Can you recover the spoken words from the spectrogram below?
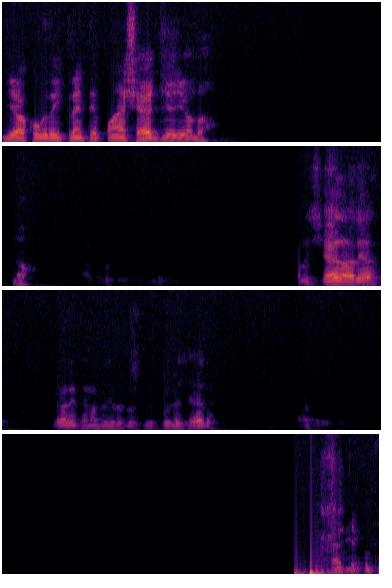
ਜੇ ਆਖੋਗੇ ਤਾਂ ਇਤਨਾ ਹੀ ਤੇ ਪਾਇਆ ਸ਼ਾਇਦ ਜੇ ਜੇ ਆਉਂਦਾ। ਆ ਰਿਹਾ। ਯਾਰੇ ਥਣਾ ਤੇ ਜਿਹੜਾ ਤੁਸੀਂ ਦੇਖੋ ਜਾਂ ਸ਼ਹਿਦ ਐ ਤੇ ਪੁੱਤ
